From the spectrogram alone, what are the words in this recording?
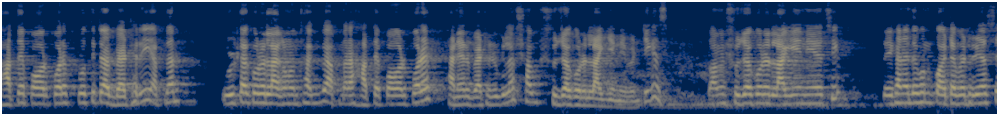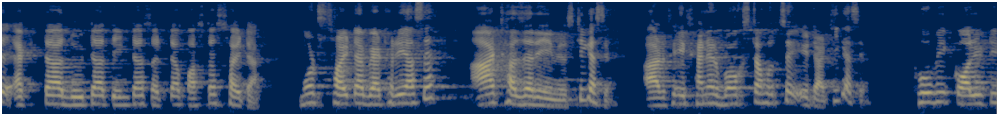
হাতে পাওয়ার পরে প্রতিটা ব্যাটারি আপনার উল্টা করে লাগানো থাকবে। আপনারা হাতে পাওয়ার পরে ফ্যানের ব্যাটারিগুলো সব সোজা করে লাগিয়ে নেবেন, ঠিক আছে? তো আমি সোজা করে লাগিয়ে নিয়েছি। তো এখানে দেখুন কয়টা ব্যাটারি আছে? একটা, দুইটা, তিনটা, চারটা, পাঁচটা, ছয়টা। মোট ছয়টা ব্যাটারি আছে আট হাজার এমএস, ঠিক আছে? আর এই ফ্যানের বক্সটা হচ্ছে এটা, ঠিক আছে? খুবই কোয়ালিটি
